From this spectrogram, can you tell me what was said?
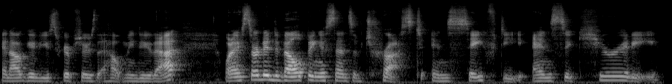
and I'll give you scriptures that help me do that. When I started developing a sense of trust and safety and security,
